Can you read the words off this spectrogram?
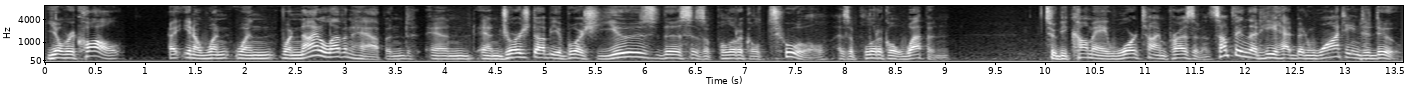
You'll recall uh, you know, when when when 9/11 happened and and George W. Bush used this as a political tool, as a political weapon, to become a wartime president, something that he had been wanting to do.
